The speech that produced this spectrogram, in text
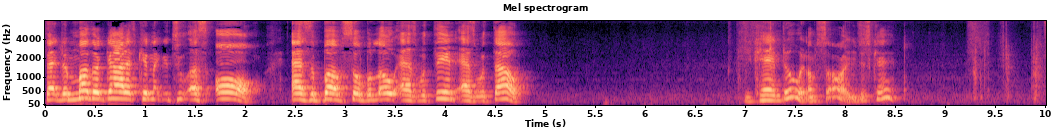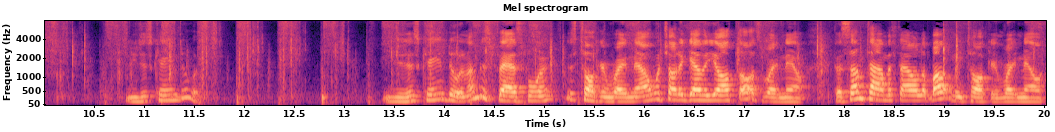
that the mother God is connected to us all, as above, so below, as within, as without. You can't do it. I'm sorry. You just can't. You just can't do it. You just can't do it. And I'm just fast forwarding, just talking right now. I want y'all to gather y'all thoughts right now. Because sometimes it's not all about me talking right now.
